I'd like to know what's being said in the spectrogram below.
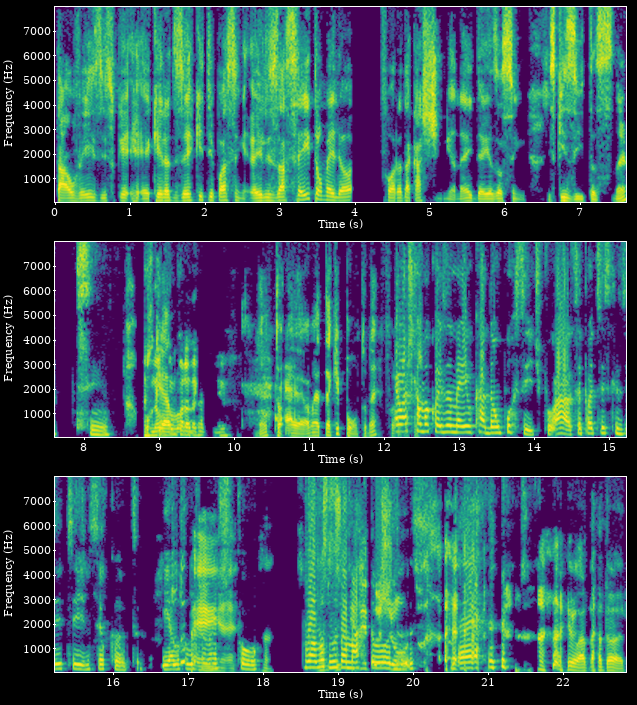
talvez isso que, é, queira dizer que, tipo assim, eles aceitam melhor fora da caixinha, né? Ideias assim, esquisitas, né? Sim. Mas não tão fora da caixinha. não é, até que ponto, né? Fora Eu acho que é uma coisa meio cada um por si. Tipo, ah, você pode ser esquisito e ir no seu canto. E ela Tudo falou bem, mais, é. tipo, vamos, Vamos nos amar todos. É. Eu adoro.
